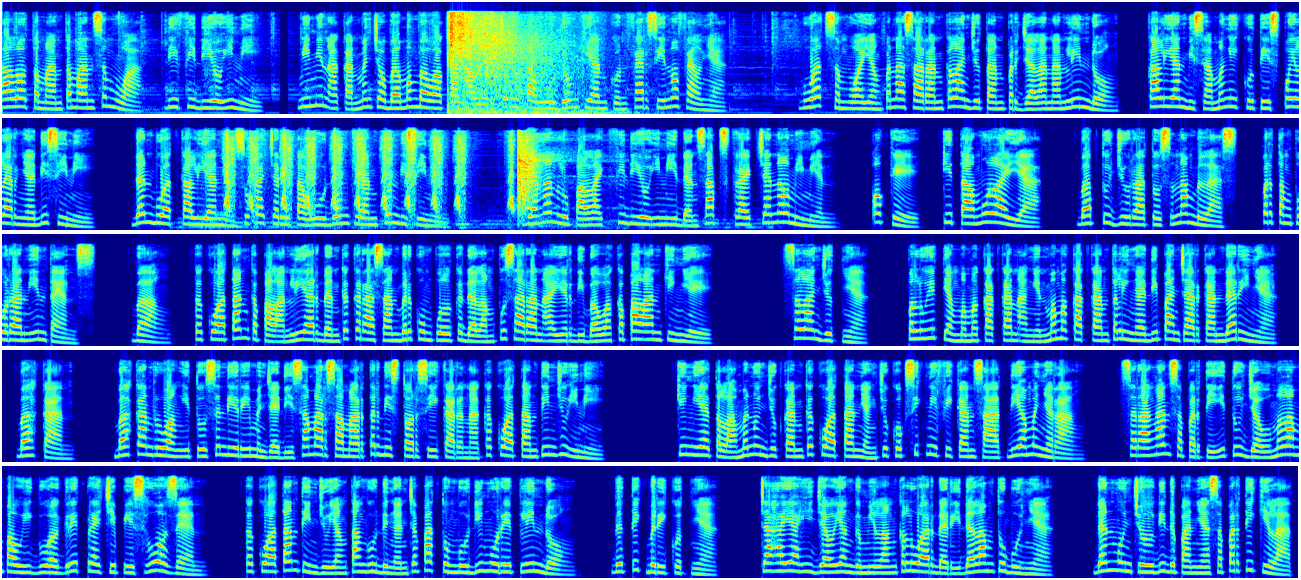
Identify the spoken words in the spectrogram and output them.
Halo teman-teman semua, di video ini, Mimin akan mencoba membawakan alur cerita Wudong Qiankun versi novelnya. Buat semua yang penasaran kelanjutan perjalanan Lindong, kalian bisa mengikuti spoilernya di sini. Dan buat kalian yang suka cerita Wudong Qiankun di sini, jangan lupa like video ini dan subscribe channel Mimin. Oke, kita mulai ya. Bab 716, Pertempuran Intens. Bang, Kekuatan kepalan liar dan kekerasan berkumpul ke dalam pusaran air di bawah kepalan King Ye. Selanjutnya, peluit yang memekakkan angin memekakkan telinga dipancarkan darinya. Bahkan, bahkan ruang itu sendiri menjadi samar-samar terdistorsi karena kekuatan tinju ini. King Ye telah menunjukkan kekuatan yang cukup signifikan saat dia menyerang. Serangan seperti itu jauh melampaui Gua Great Precipice Huozen. Kekuatan tinju yang tangguh dengan cepat tumbuh di murid Lindong. Detik berikutnya, cahaya hijau yang gemilang keluar dari dalam tubuhnya, dan muncul di depannya seperti kilat.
